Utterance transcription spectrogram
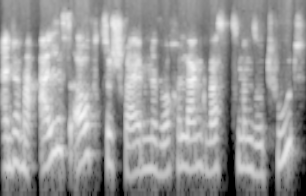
einfach mal alles aufzuschreiben, eine Woche lang, was man so tut.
